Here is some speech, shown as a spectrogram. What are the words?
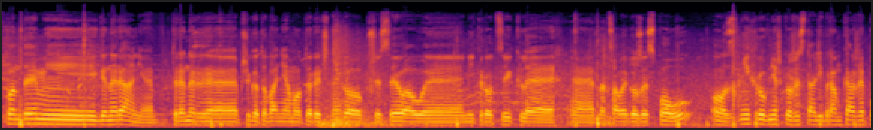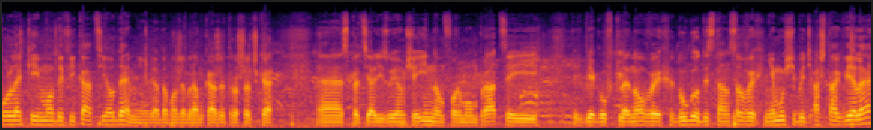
pandemii generalnie trener e, przygotowania motorycznego przysyłał e, mikrocykle e, dla całego zespołu. O, z nich również korzystali bramkarze po lekkiej modyfikacji ode mnie. Wiadomo, że bramkarze troszeczkę specjalizują się inną formą pracy i tych biegów tlenowych, długodystansowych nie musi być aż tak wiele,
